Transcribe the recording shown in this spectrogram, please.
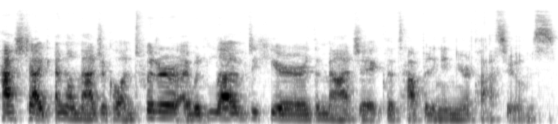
hashtag ML Magical on Twitter. I would love to hear the magic that's happening in your classrooms.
